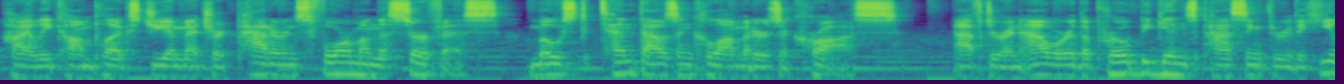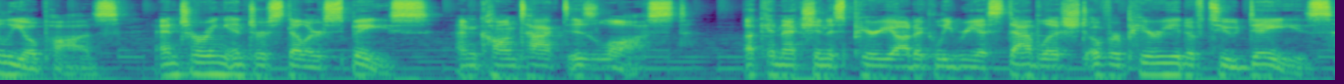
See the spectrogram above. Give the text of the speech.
Highly complex geometric patterns form on the surface, most 10,000 kilometers across. After an hour, the probe begins passing through the heliopause, entering interstellar space, and contact is lost. A connection is periodically re-established over a period of two days,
